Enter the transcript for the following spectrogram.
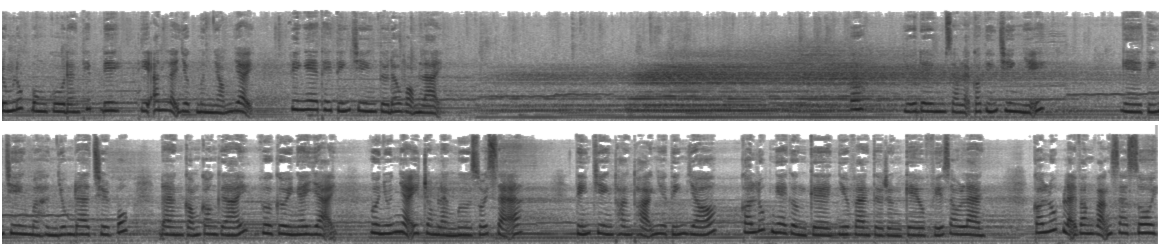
Đúng lúc bông cu đang thiếp đi, thì anh lại giật mình nhõm dậy, vì nghe thấy tiếng chiên từ đâu vọng lại. Ơ, giữa đêm sao lại có tiếng chiên nhỉ? Nghe tiếng chiên mà hình dung ra Chilpok đang cõng con gái, vừa cười ngây dại, vừa nhún nhảy trong làng mưa xối xả. Tiếng chiên thoang thoảng như tiếng gió có lúc nghe gần kề như vang từ rừng keo phía sau làng, có lúc lại văng vẳng xa xôi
